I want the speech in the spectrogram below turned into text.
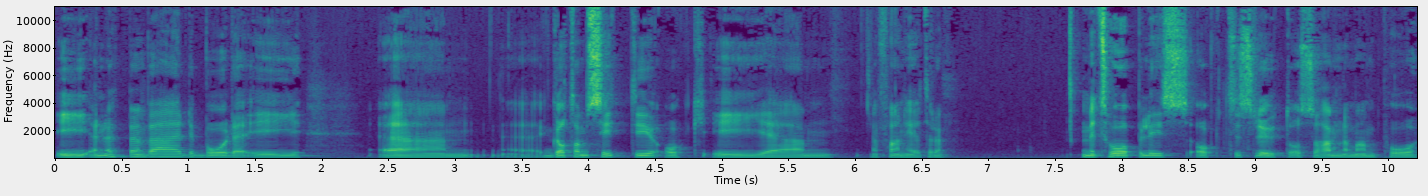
i en öppen värld, både i um, Gotham City och i, um, vad fan heter det? Metropolis och till slut då så hamnar man på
